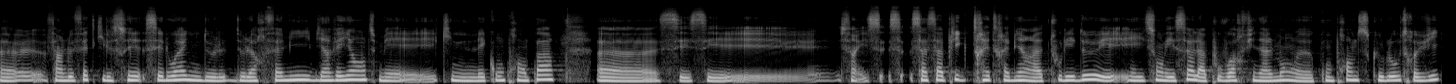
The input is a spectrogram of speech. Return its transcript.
euh, enfin le fait qu'ils s'éloignent de, leur famille bienveillante, mais qui ne les comprend pas, c'est, ça s'applique très très bien à tous les deux et, ils sont les seuls à pouvoir finalement comprendre ce que l'autre vit.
